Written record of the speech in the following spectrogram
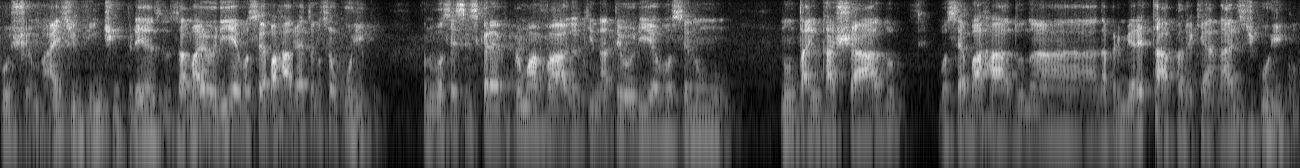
puxa, mais de 20 empresas, a maioria você é barrado direto no seu currículo. Quando você se inscreve para uma vaga que na teoria você não não está encaixado, você é barrado na, na primeira etapa, né, que é a análise de currículo.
